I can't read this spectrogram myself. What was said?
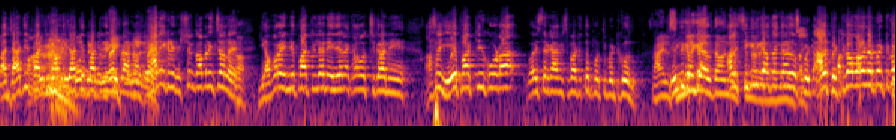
ఆ జాతీయ పార్టీ కాబట్టి జాతీయ పార్టీ. కానీ ఇక్కడ విషయం గమనించాలి. ఎవరు ఎన్ని పార్టీలని ఏదైనా కావచ్చు కానీ అసలు ఏ పార్టీ కూడా వైఎస్ఆర్ కాంగ్రెస్ పార్టీతో పొత్తు పెట్టుకోదు. వాళ్ళు సింగిల్గా వెళ్తాం కాదు. వాళ్ళు పెట్టుకోవాలనే పెట్టుకో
